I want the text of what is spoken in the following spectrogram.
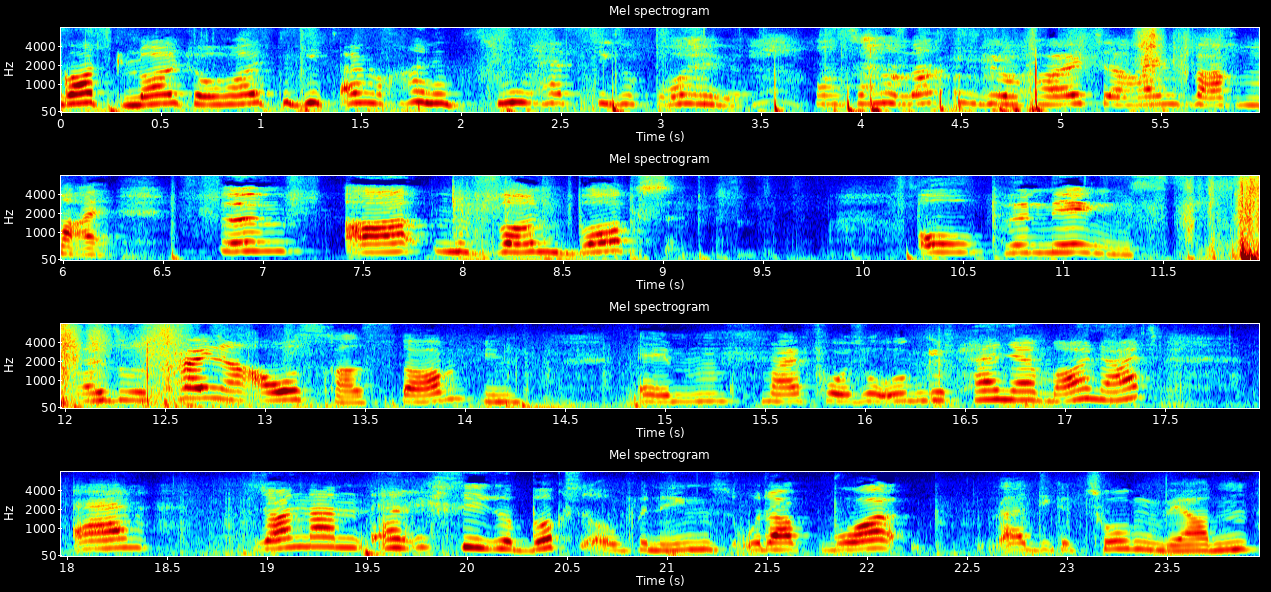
mein Gott, Leute, heute gibt es einfach eine zu heftige Folge. Und zwar machen wir heute einfach mal fünf Arten von Box Openings. Also keine Ausraster, wie ähm, mal vor so ungefähr einem Monat, ähm, sondern richtige Box Openings oder wo äh, die gezogen werden.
